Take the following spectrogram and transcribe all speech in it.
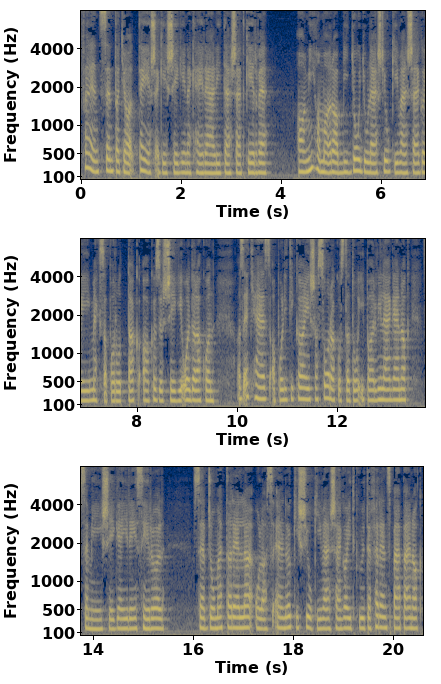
Ferenc Szentatya teljes egészségének helyreállítását kérve, a mi hamarabbi gyógyulás jó kívánságai megszaporodtak a közösségi oldalakon, az egyház, a politika és a szórakoztató ipar világának személyiségei részéről. Sergio Mattarella, olasz elnök is jó kívánságait küldte Ferenc pápának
